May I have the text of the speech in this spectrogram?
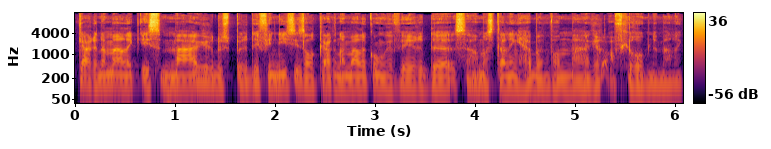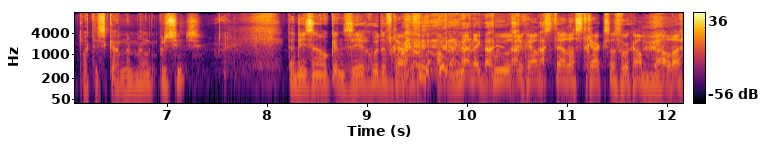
Karnemelk is mager, dus per definitie zal karnemelk ongeveer de samenstelling hebben van mager afgeroomde melk. Wat is karnemelk precies? Dat is ook een zeer goede vraag die we de melkboeren gaan stellen straks als we gaan bellen.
